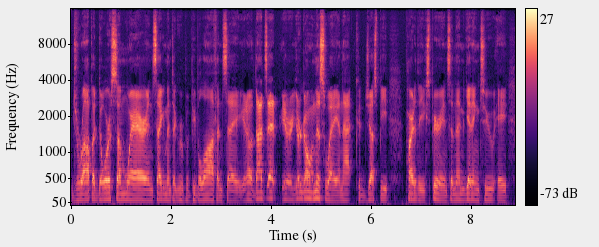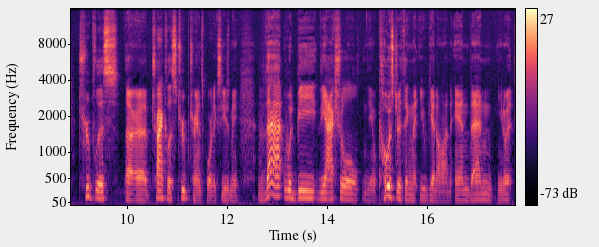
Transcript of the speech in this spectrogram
drop a door somewhere and segment a group of people off and say you know that's it you're you're going this way. And that could just be part of the experience. And then getting to a troopless uh, trackless troop transport excuse me that would be the actual you know coaster thing that you get on. And then you know it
